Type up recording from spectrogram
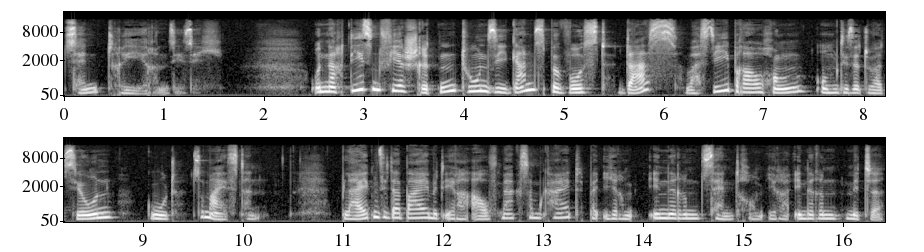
zentrieren Sie sich. Und nach diesen vier Schritten tun Sie ganz bewusst das, was Sie brauchen, um die Situation gut zu meistern. Bleiben Sie dabei mit Ihrer Aufmerksamkeit bei Ihrem inneren Zentrum, Ihrer inneren Mitte.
